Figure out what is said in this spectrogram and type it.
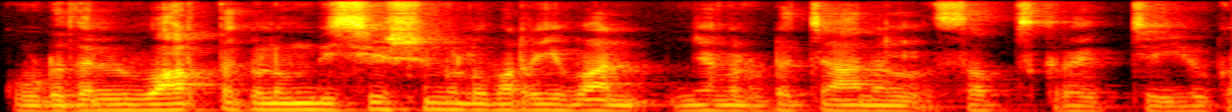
കൂടുതൽ വാർത്തകളും വിശേഷങ്ങളും അറിയുവാൻ ഞങ്ങളുടെ ചാനൽ സബ്സ്ക്രൈബ് ചെയ്യുക.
